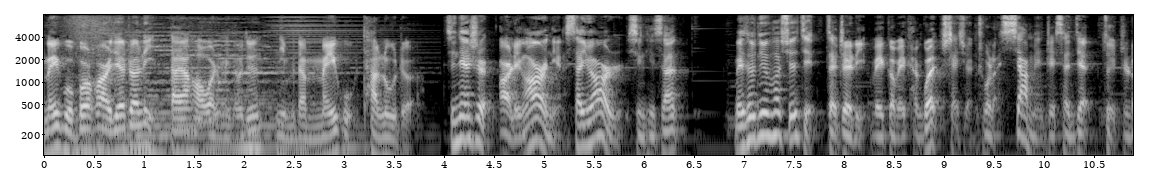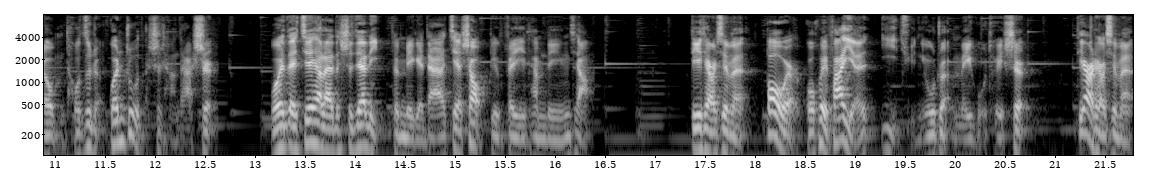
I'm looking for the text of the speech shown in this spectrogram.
美股不是华尔街专利。大家好，我是美头君，你们的美股探路者。今天是二零二二年三月二日，星期三。美头君和学姐在这里为各位看官筛选出了下面这三件最值得我们投资者关注的市场大事。我会在接下来的时间里分别给大家介绍并分析他们的影响。第一条新闻：鲍威尔国会发言一举扭转美股颓势。第二条新闻：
